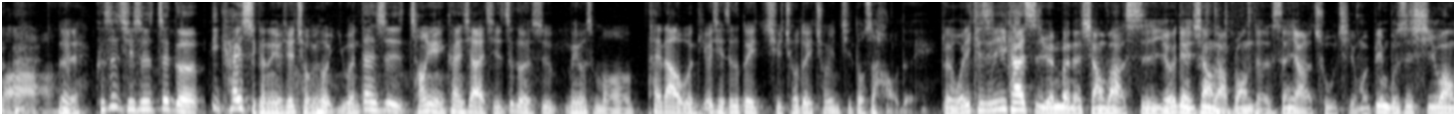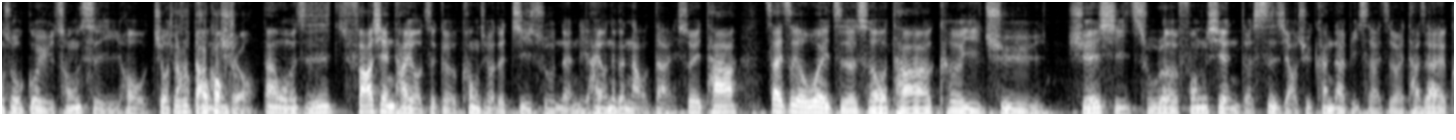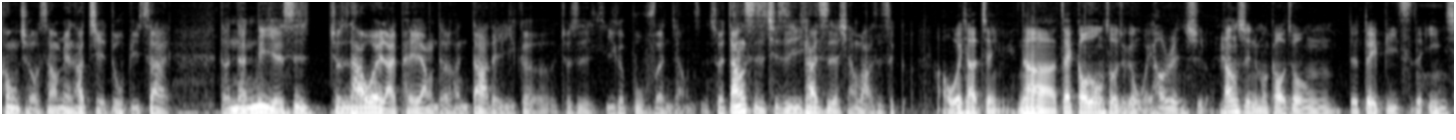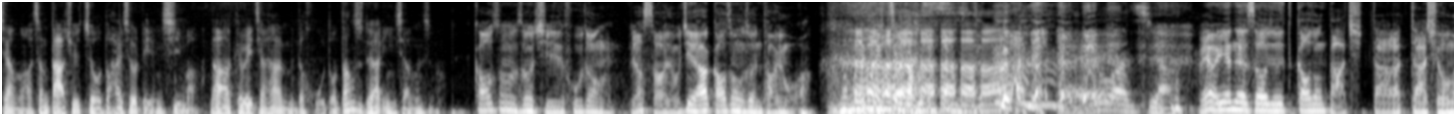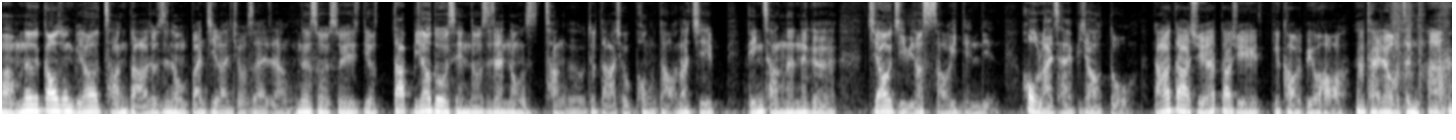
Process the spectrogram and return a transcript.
哇！对，可是其实这个一开始可能有些球迷会有疑问，但是长远看下来，其实这个是没有什么太大的问题，而且这个对其实球队球员其实都是好的、哎对我一其实一开始原本的想法是有一点像老布朗的生涯的初期，我们并不是希望说桂宇从此以后就就是打控控球但我们只是发现他有这个控球的技术能力，还有那个脑袋，所以他在这个位置的时候，他可以去。学习除了锋线的视角去看待比赛之外，他在控球上面，他解读比赛的能力也是，就是他未来培养的很大的一个，就是一个部分这样子。所以当时其实一开始的想法是这个。好，问一下振宇，那在高中的时候就跟韦浩认识了，当时你们高中的对彼此的印象啊，上大学之后都还是有联系嘛？那可不可以讲一下你们的互动？当时对他印象是什么？高中的时候其实互动比较少一点，我记得他高中的时候很讨厌我啊，乱讲，没有，因为那时候就是高中打球打打球嘛，我们那个高中比较常打的就是那种班级篮球赛这样，那时候所以有打比较多的时间都是在那种场合，就打球碰到，那其实平常的那个交集比较少一点点，后来才比较多。然后大学，他大学也考的比我好啊，那台大我真大，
